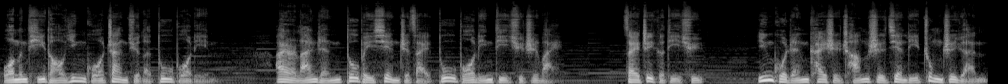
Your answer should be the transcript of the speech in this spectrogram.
我们提到英国占据了都柏林，爱尔兰人都被限制在都柏林地区之外，在这个地区。英国人开始尝试建立种植园，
